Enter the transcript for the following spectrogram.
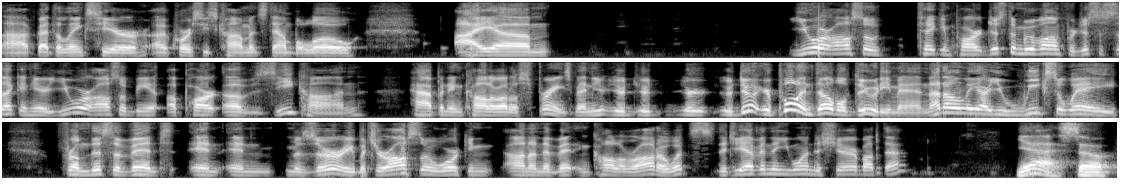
Uh, I've got the links here. Of course, these comments down below. I um, you are also taking part. Just to move on for just a second here, you are also being a part of ZCon happening in Colorado Springs. Man, you're you're you're, you're doing you're pulling double duty, man. Not only are you weeks away from this event in in Missouri, but you're also working on an event in Colorado. What's did you have anything you wanted to share about that? Yeah, so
